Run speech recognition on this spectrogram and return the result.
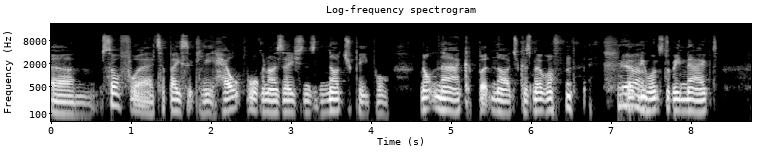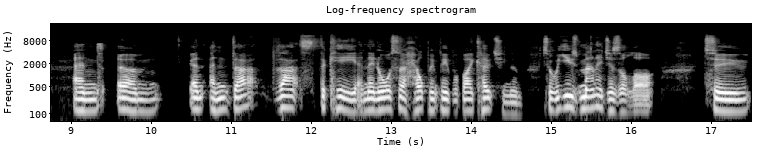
um, software to basically help organizations nudge people, not nag, but nudge, because no one, yeah. nobody wants to be nagged, and um, and and that that's the key. And then also helping people by coaching them. So we use managers a lot to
